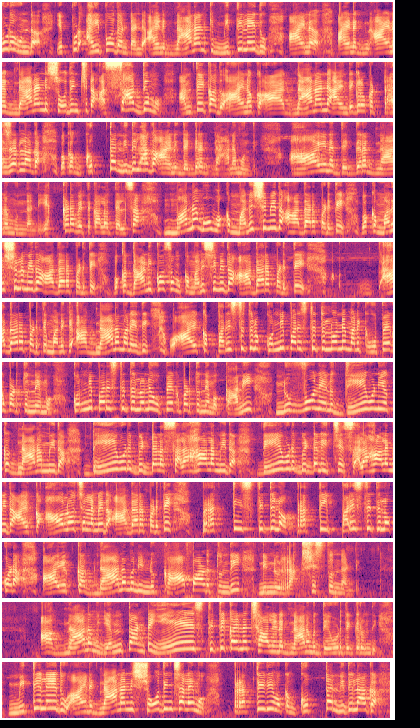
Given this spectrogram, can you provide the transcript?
ఎప్పుడు ఉండ ఎప్పుడు అయిపోదంటండి. ఆయన జ్ఞానానికి మితి లేదు. ఆయన ఆయన ఆయన జ్ఞానాన్ని శోధించట అసాధ్యము. అంతేకాదు ఆయన ఒక ఆ జ్ఞానాన్ని ఆయన దగ్గర ఒక ట్రెజర్ లాగా ఒక గుప్త నిధిలాగా ఆయన దగ్గర జ్ఞానం ఉంది. ఆయన దగ్గర జ్ఞానం ఉందండి. ఎక్కడ వెతకాలో తెలుసా? మనము ఒక మనిషి మీద ఆధారపడితే ఒక మనుషుల మీద ఆధారపడితే ఒక దానికోసం ఒక మనిషి మీద ఆధారపడితే ఆధారపడితే మనకి ఆ జ్ఞానం అనేది ఆ యొక్క పరిస్థితులు కొన్ని పరిస్థితుల్లోనే మనకి ఉపయోగపడుతుందేమో. కొన్ని పరిస్థితుల్లోనే ఉపయోగపడుతుందేమో. కానీ నువ్వు నేను దేవుని యొక్క జ్ఞానం మీద దేవుడి బిడ్డల సలహాల మీద దేవుడి బిడ్డలు ఇచ్చే సలహాల మీద ఆ యొక్క ఆలోచనల మీద ఆధారపడితే ప్రతి స్థితిలో ప్రతి పరిస్థితిలో కూడా ఆ యొక్క జ్ఞానము నిన్ను కాపాడుతుంది నిన్ను రక్షిస్తుందండి. ఆ జ్ఞానం ఎంత అంటే ఏ స్థితికైనా చాలిన జ్ఞానము దేవుడి దగ్గర ఉంది మితి లేదు ఆయన జ్ఞానాన్ని శోధించలేము. ప్రతిదీ ఒక గుప్త నిధిలాగా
